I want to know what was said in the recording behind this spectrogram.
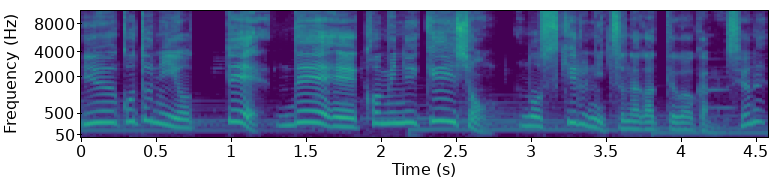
いうことによってで、えー、コミュニケーションのスキルにつながっていくわけなんですよね。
